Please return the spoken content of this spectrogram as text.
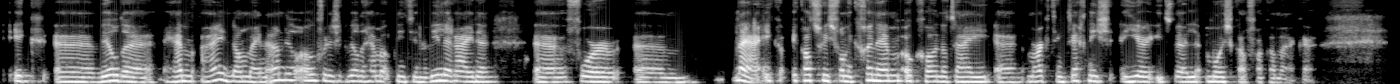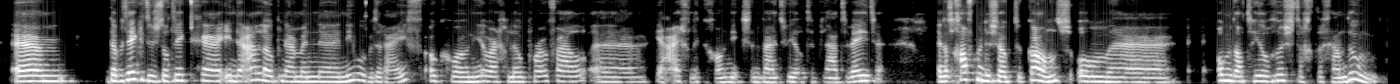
ik wilde hem, hij nam mijn aandeel over, dus ik wilde hem ook niet in de wielen rijden. voor, um, nou ja, ik, ik had zoiets van, ik gun hem ook gewoon dat hij marketingtechnisch hier iets moois van kan maken. Um, dat betekent dus dat ik in de aanloop naar mijn nieuwe bedrijf ook gewoon heel erg low profile, ja, eigenlijk gewoon niks aan de buitenwereld heb laten weten. En dat gaf me dus ook de kans om, om dat heel rustig te gaan doen.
